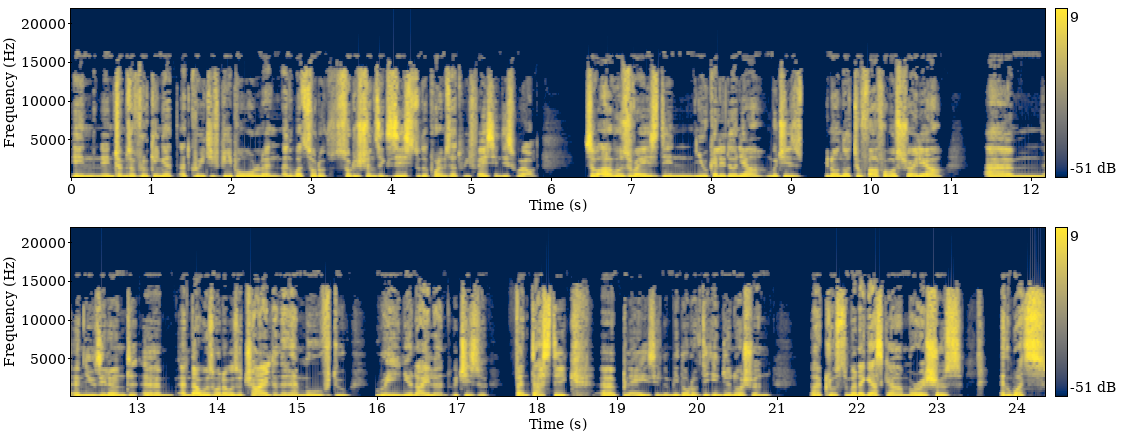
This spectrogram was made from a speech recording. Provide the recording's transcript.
in in terms of looking at, at creative people and and what sort of solutions exist to the problems that we face in this world. So I was raised in New Caledonia, which is you know not too far from Australia um, and New Zealand, um, and that was when I was a child. And then I moved to Reunion Island, which is a fantastic uh, place in the middle of the Indian Ocean, uh, close to Madagascar, Mauritius. And what's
